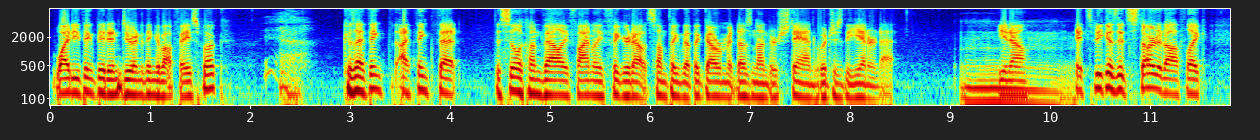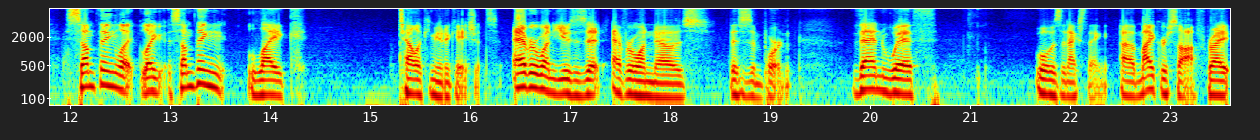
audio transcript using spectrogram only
Why do you think they didn't do anything about Facebook? Yeah. Because I think I think that the Silicon Valley finally figured out something that the government doesn't understand, which is the internet. You know, Mm. it's because it started off like something like like something like telecommunications. Everyone uses it. Everyone knows this is important. Then with what was the next thing? Uh, Microsoft, right?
